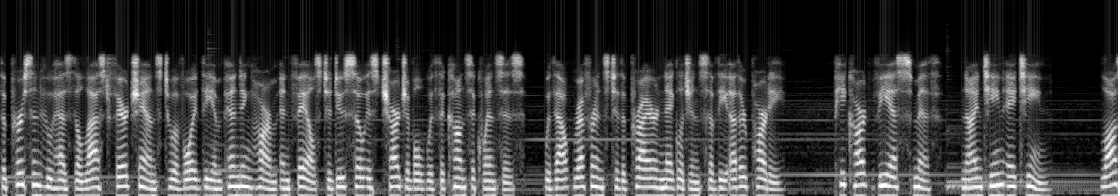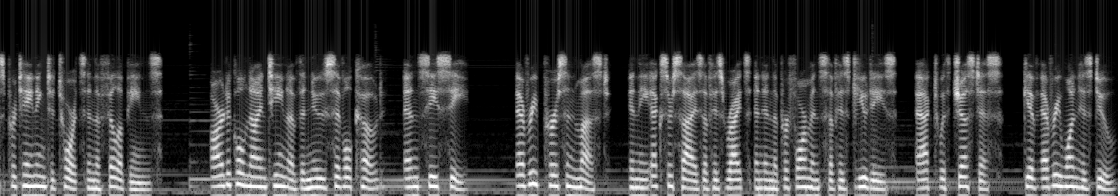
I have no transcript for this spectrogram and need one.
The person who has the last fair chance to avoid the impending harm and fails to do so is chargeable with the consequences, without reference to the prior negligence of the other party. Picart vs. Smith, 1918. Laws pertaining to torts in the Philippines. Article 19 of the new Civil Code, NCC. Every person must, in the exercise of his rights and in the performance of his duties, act with justice, give everyone his due,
